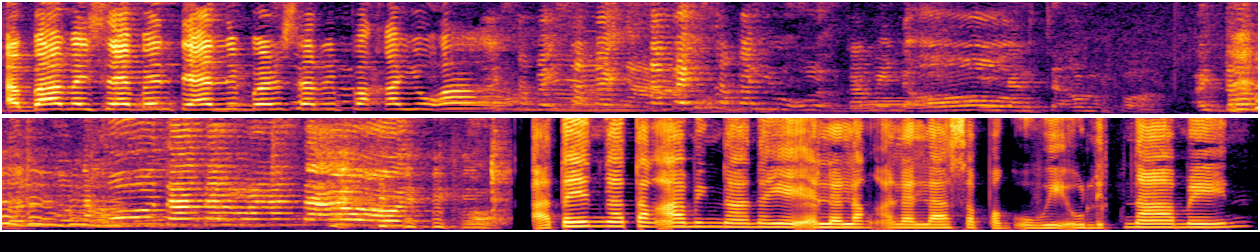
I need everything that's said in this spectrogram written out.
Aba, may 70 anniversary pa kayo ah. Oh, ay, sabay-sabay, kami noon. Ilang taon po? Ay, dadalawa na. Oo, dadalawa ng taon. At ayan nga tang aming nanay ay alalang-alala sa pag-uwi ulit namin.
